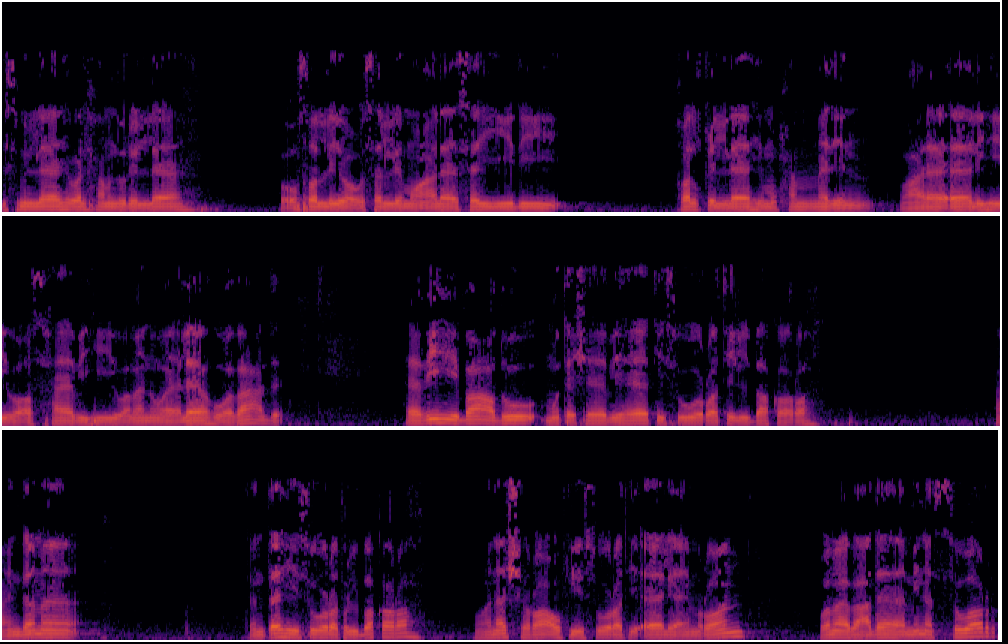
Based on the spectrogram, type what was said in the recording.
بسم الله والحمد لله وأصلي وأسلم على سيدي خلق الله محمد وعلى آله وأصحابه ومن والاه وبعد. هذه بعض متشابهات سورة البقرة. عندما تنتهي سورة البقرة ونشرع في سورة آل عمران وما بعدها من السور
